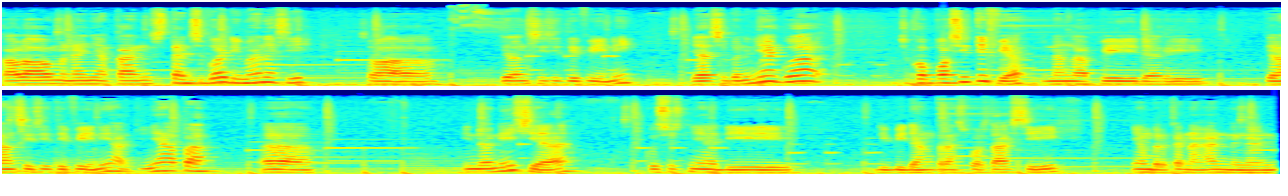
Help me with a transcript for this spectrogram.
kalau menanyakan stance gue di mana sih soal tilang CCTV ini ya sebenarnya gue cukup positif ya menanggapi dari tilang CCTV ini. Artinya apa? Uh, Indonesia khususnya di di bidang transportasi yang berkenaan dengan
